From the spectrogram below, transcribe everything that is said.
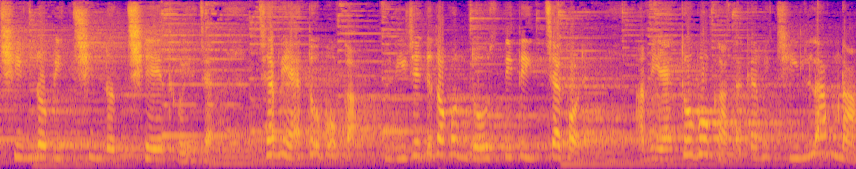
ছিন্ন বিচ্ছিন্ন ছেদ হয়ে যায়। যে আমি এত বোকা, নিজেকে তখন দোষ দিতে ইচ্ছা করে। আমি এত বোকা, তাকে আমি চিনলাম না।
